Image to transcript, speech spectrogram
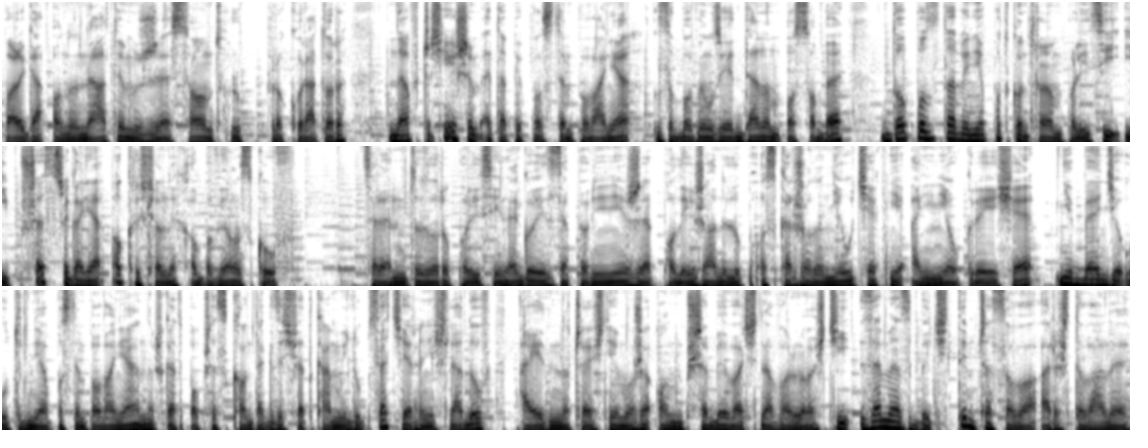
Polega on na tym, że sąd lub prokurator na wcześniejszym etapie postępowania zobowiązuje daną osobę do pozostawienia pod kontrolą policji i przestrzegania określonych obowiązków. Celem dozoru policyjnego jest zapewnienie, że podejrzany lub oskarżony nie ucieknie ani nie ukryje się, nie będzie utrudniał postępowania, np. poprzez kontakt ze świadkami lub zacieranie śladów, a jednocześnie może on przebywać na wolności zamiast być tymczasowo aresztowany.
